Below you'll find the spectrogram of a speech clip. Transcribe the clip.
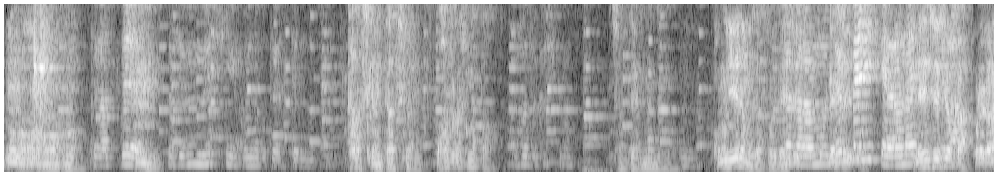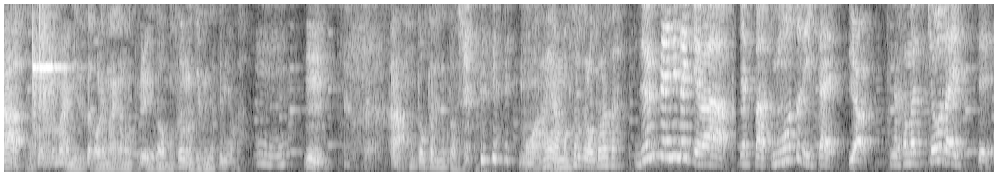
う。んうんうんうん。てなって、うん。自分無意識にこんなことやってるんだって。思って確かに確かに。お恥ずかしくなった？お恥ずかしくなった、ちゃんとやりなんだよもう。うこの家でもじゃあそれん、練習だからもう練習順平にしかやらないって練習しようか。これから撮影の前水とか俺前から持ってくるけどもうそういうの自分でやってみようか。たうんうん。うんあ本当大人になってほしい。もうあやもうそろそろ大人か順平にだけはやっぱ妹でいたい。いや。仲町兄弟って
